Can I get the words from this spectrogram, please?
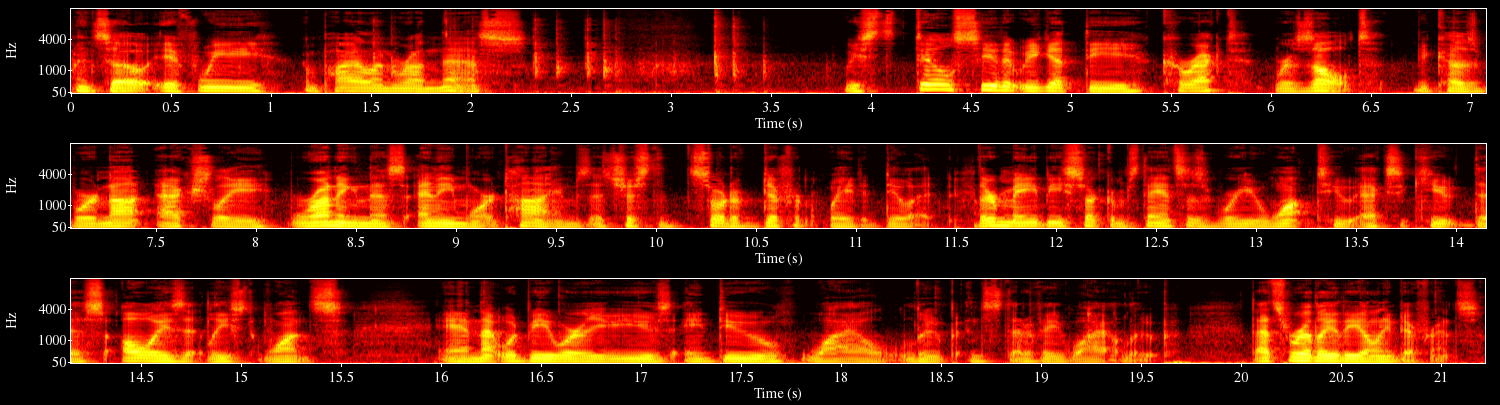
And so if we compile and run this, we still see that we get the correct result because we're not actually running this any more times. It's just a sort of different way to do it. There may be circumstances where you want to execute this always at least once, and that would be where you use a do while loop instead of a while loop. That's really the only difference.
